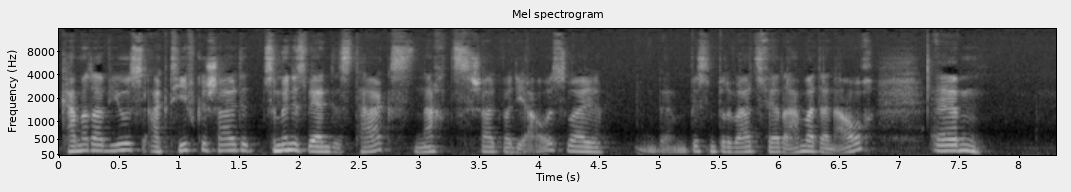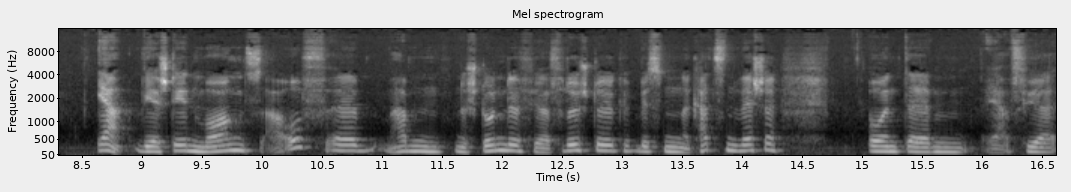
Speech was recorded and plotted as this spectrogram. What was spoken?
Kameraviews aktiv geschaltet, zumindest während des Tags. Nachts schalten wir die aus, weil ein bisschen Privatsphäre haben wir dann auch. Ähm, ja, wir stehen morgens auf, äh, haben eine Stunde für Frühstück, ein bisschen Katzenwäsche und ähm, ja, für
